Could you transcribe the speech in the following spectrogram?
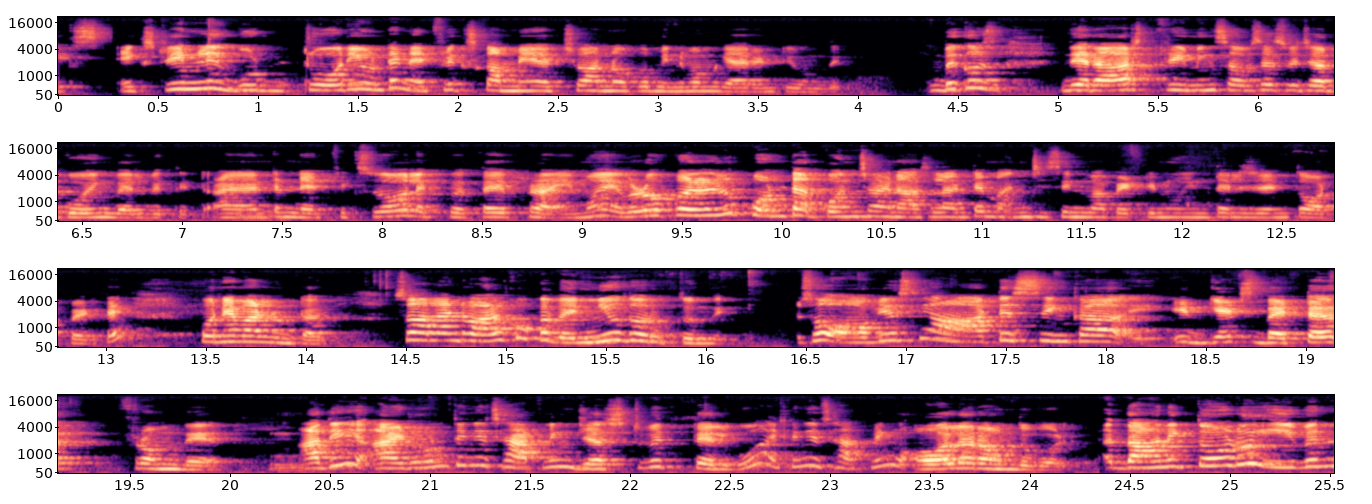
ఎక్స్ ఎక్స్ట్రీమ్లీ గుడ్ స్టోరీ ఉంటే నెట్ఫ్లిక్స్కి అమ్మేయచ్చు అన్న ఒక మినిమం గ్యారంటీ ఉంది. Because there are streaming services which are going well with it అంటే నెట్ఫ్లిక్సో లేకపోతే ప్రైమో ఎవరో ఒకళ్ళు కొంటారు కొంచెం అయినా అసలు అంటే మంచి సినిమా పెట్టి నువ్వు ఇంటెలిజెంట్ థాట్ పెడితే కొనేవాళ్ళు ఉంటారు సో అలాంటి వాళ్ళకి ఒక వెన్యూ దొరుకుతుంది. సో ఆబ్వియస్లీ ఆర్టిస్ట్ ఇంకా it gets better from there అది I don't think it's happening just with Telugu I think it's happening all around the world దానికి తోడు even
